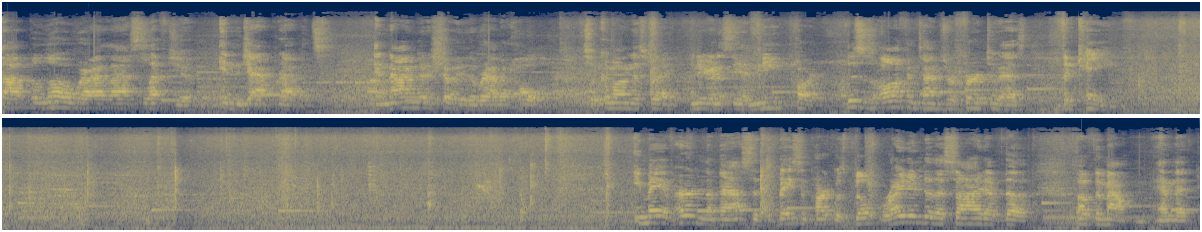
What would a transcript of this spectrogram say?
uh, below where I last left you in Jack Rabbits. And now I'm going to show you the rabbit hole. So come on this way, and you're going to see a neat part. This is oftentimes referred to as the cave. You may have heard in the past that the Basin Park was built right into the side of the of the mountain and that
